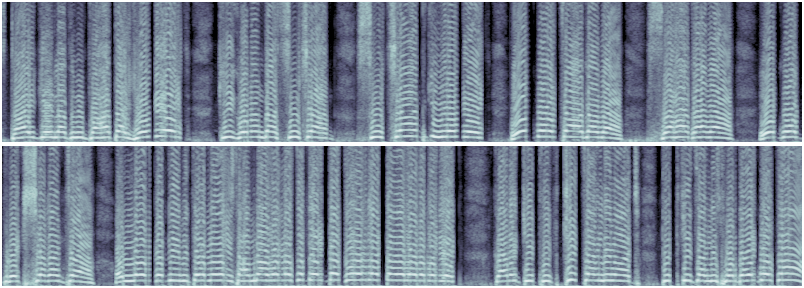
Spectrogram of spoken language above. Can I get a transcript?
स्ट्रायकेला तुम्ही पाहता योगेश की गोलंदाज सुशांत. सुशांत की योगेश. एक बॉलचा धावा सहा धावा. एक बॉल प्रेक्षकांचा. अल्लोड कधी मित्रांनो सामना वगैरे एकदा जोरदार टाळ्या कारण की तितकी चांगली मॅच तितकी चांगली स्पर्धा. एक बॉलचा.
